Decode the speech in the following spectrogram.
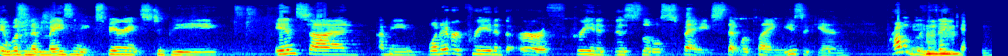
It was an amazing experience to be inside. I mean, whatever created the earth created this little space that we're playing music in, probably Mhm. thinking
